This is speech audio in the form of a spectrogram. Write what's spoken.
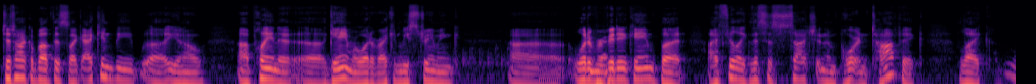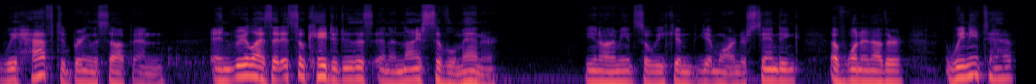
to talk about this. Like I can be, uh, you know, uh, playing a, a game or whatever. I can be streaming uh, whatever video game, but I feel like this is such an important topic. Like we have to bring this up and and realize that it's okay to do this in a nice civil manner. You know what I mean? So we can get more understanding of one another. We need to have.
